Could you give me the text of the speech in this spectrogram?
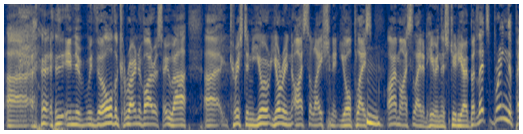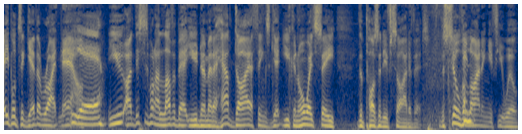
Uh, in with all the coronavirus hoo ha, uh, Kristen, you're you're in isolation at your place. I'm isolated here in the studio, but let's bring the people together right now. Yeah. you. Uh, this is what I love about you. No matter how dire things get, you can always see the positive side of it, the silver And- lining, if you will.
